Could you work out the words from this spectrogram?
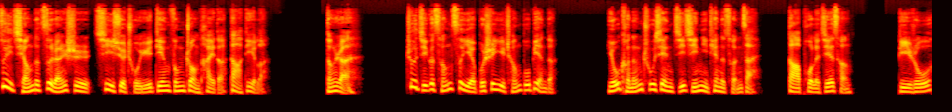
最强的自然是气血处于巅峰状态的大地了。当然，这几个层次也不是一成不变的。有可能出现极其逆天的存在，打破了阶层。比如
